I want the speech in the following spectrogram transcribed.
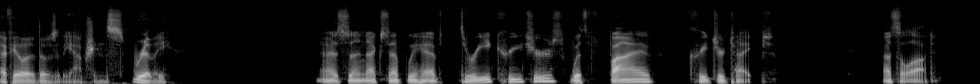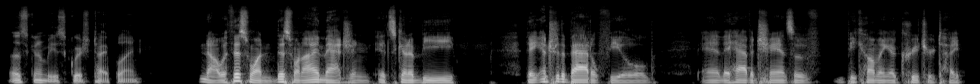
I feel that those are the options, really. Uh, so next up, we have three creatures with five creature types. That's a lot. That's going to be a squish type line. Now with this one, this one, I imagine it's going to be they enter the battlefield and they have a chance of becoming a creature type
